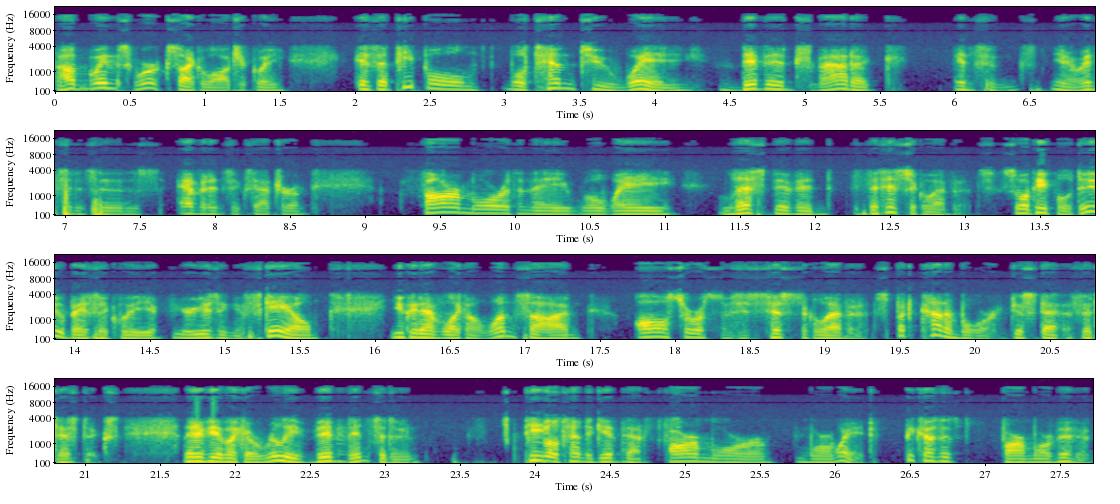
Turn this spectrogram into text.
how the way this works psychologically, is that people will tend to weigh vivid, dramatic incidents, you know, incidences, evidence, etc., far more than they will weigh less vivid statistical evidence. So what people do basically, if you're using a scale, you could have like on one side all sorts of statistical evidence, but kind of boring, just statistics. Then if you have like a really vivid incident, people tend to give that far more more weight because it's far more vivid.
